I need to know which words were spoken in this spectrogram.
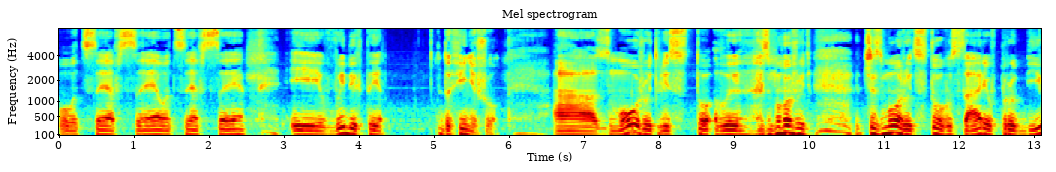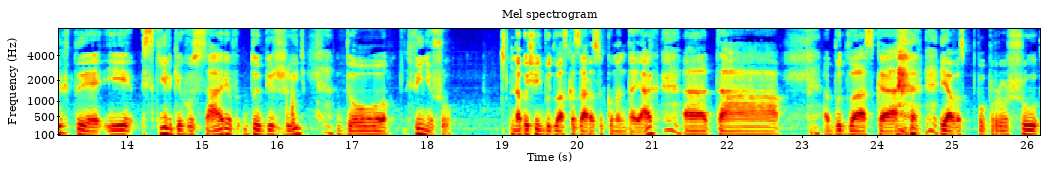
оце все, оце все, і вибігти до фінішу. А зможуть лі сто ли, зможуть, чи зможуть 100 гусарів пробігти, і скільки гусарів добіжить до фінішу? Напишіть, будь ласка, зараз у коментарях. Е, Та, будь ласка, я вас попрошу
